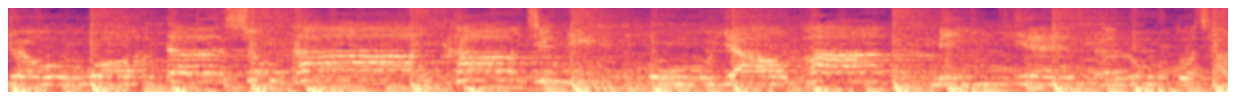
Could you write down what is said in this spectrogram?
有我的胸膛，靠近你，不要怕，明天的路多长，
